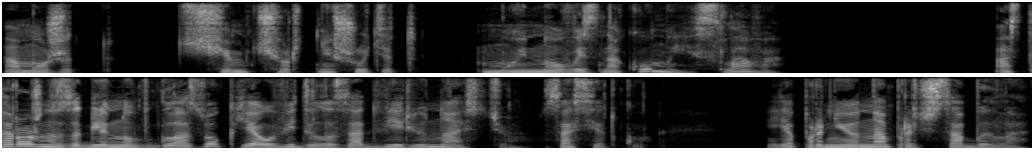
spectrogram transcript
А может, чем чёрт не шутит, мой новый знакомый, Слава? Осторожно заглянув в глазок, я увидела за дверью Настю, соседку — я про нее напрочь забыла.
